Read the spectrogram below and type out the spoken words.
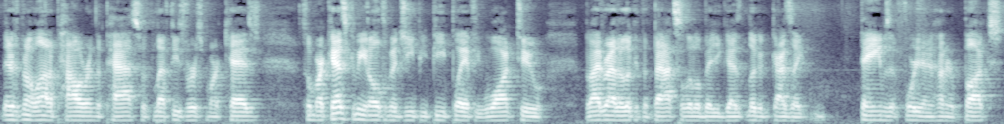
There's been a lot of power in the past with lefties versus Marquez. So Marquez can be an ultimate GPP play if you want to, but I'd rather look at the bats a little bit. You guys look at guys like Thames at forty nine hundred bucks,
